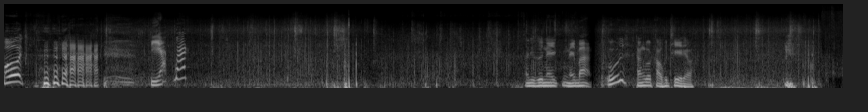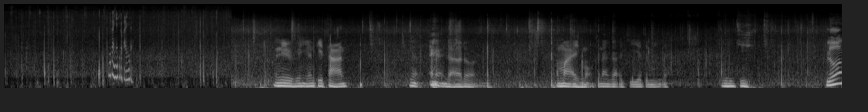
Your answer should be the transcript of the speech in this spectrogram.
โอ๊ยเปียกบัดอันนี้คือในในบ้านอุ้ยทางรถเขาพื้นที่เดียวอันนี้เป็นยันตีตานเนี่ยเดี๋ยวเราเอามาไอ้เหมาะขนาดกับไอจีจะมีเลยมีจีหลวง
